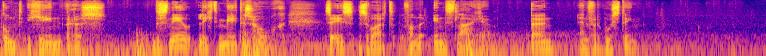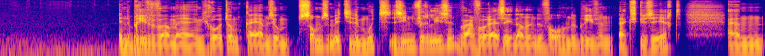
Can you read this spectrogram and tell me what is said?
komt geen rus. De sneeuw ligt meters hoog. Ze is zwart van de inslagen, puin en verwoesting. In de brieven van mijn grootoom kan je hem zo soms een beetje de moed zien verliezen, waarvoor hij zich dan in de volgende brieven excuseert. En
